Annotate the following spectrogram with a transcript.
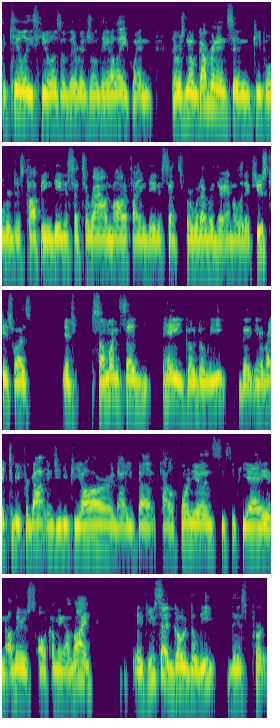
Achilles heels of the original data lake when there was no governance and people were just copying data sets around, modifying data sets for whatever their analytics use case was. If someone said, hey, go delete the you know right to be forgotten GDPR. Now you've got California's CCPA and others all coming online. If you said go delete this per,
